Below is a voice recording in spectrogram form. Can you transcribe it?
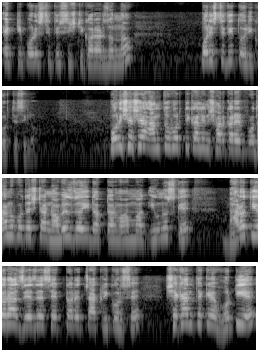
একটি পরিস্থিতির সৃষ্টি করার জন্য পরিস্থিতি তৈরি করতেছিল। পরিশেষে আন্তর্বর্তীকালীন সরকারের প্রধান উপদেষ্টা নোবেলজয়ী ডক্টর মোহাম্মদ ইউনুসকে ভারতীয়রা যে যে সেক্টরে চাকরি করছে, সেখান থেকে হটিয়ে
